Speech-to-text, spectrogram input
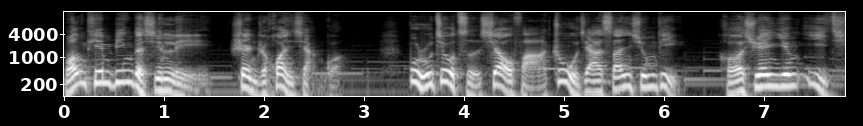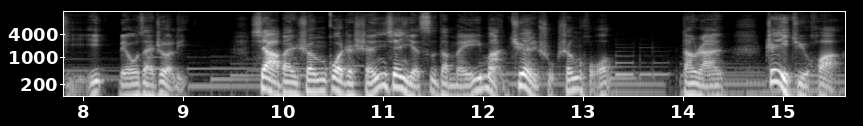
王天兵的心里甚至幻想过。不如就此效法祝家三兄弟，和宣英一起留在这里，下半生过着神仙也似的美满眷属生活。当然，这句话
